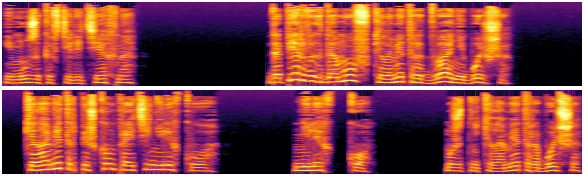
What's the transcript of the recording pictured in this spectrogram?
и музыка в стиле техно. До первых домов километра два, не больше. Километр пешком пройти нелегко. Нелегко. Может, не километр, а больше.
